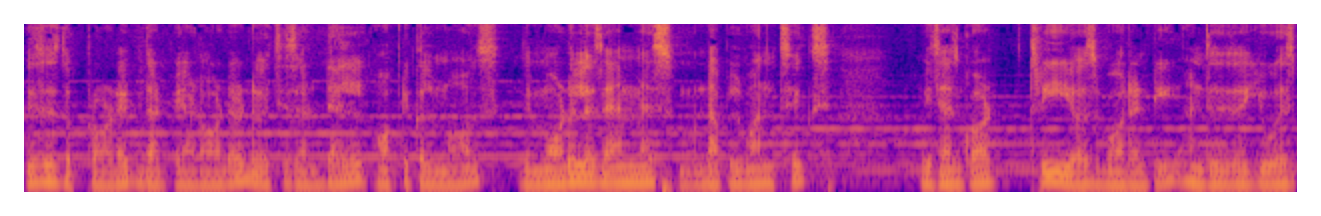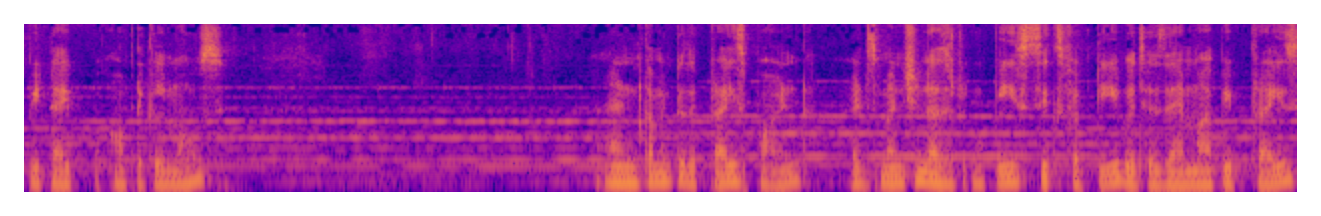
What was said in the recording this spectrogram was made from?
This is the product that we had ordered which is a Dell optical mouse. The model is MS116 which has got 3 years warranty and this is a USB type optical mouse. And coming to the price point it's mentioned as rupees 650 which is the MRP price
